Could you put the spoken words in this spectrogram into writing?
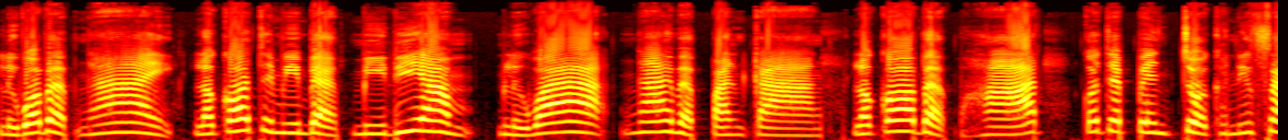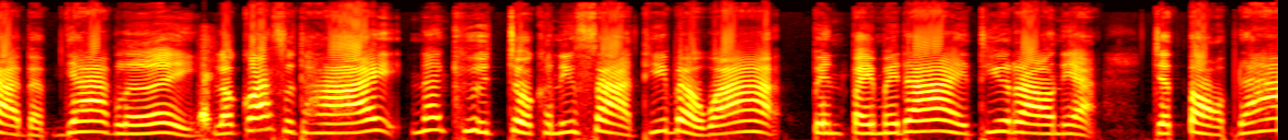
หรือว่าแบบง่าย แล้วก็จะมีแบบ medium หรือว่าง่ายแบบปานกลาง แล้วก็แบบ hard ก็จะเป็นโจทย์คณิตศาสตร์แบบยากเลย แล้วก็สุดท้ายนั่นคือโจทย์คณิตศาสตร์ที่แบบว่า เป็นไปไม่ได้ที่เราเนี่ยจะตอบได้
